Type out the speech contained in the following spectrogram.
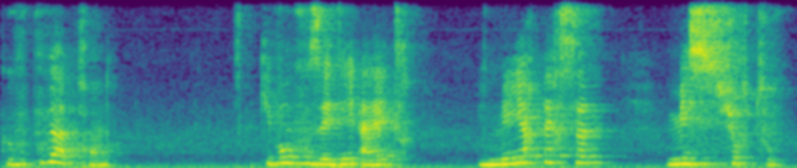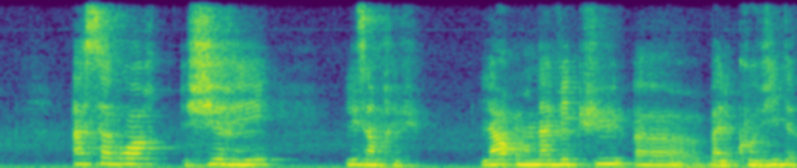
que vous pouvez apprendre qui vont vous aider à être une meilleure personne, mais surtout à savoir gérer les imprévus. Là, on a vécu bah, le Covid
